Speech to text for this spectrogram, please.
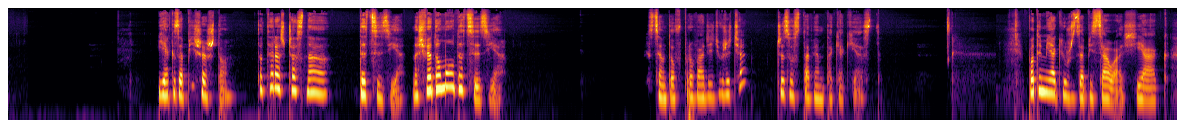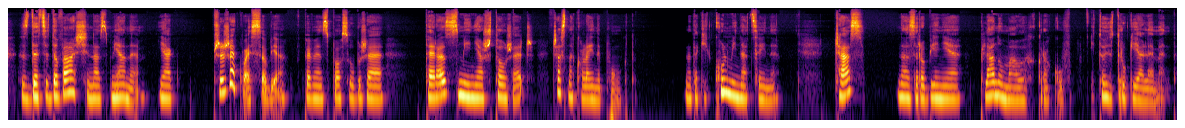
Jak zapiszesz to, to teraz czas na decyzję, na świadomą decyzję. Chcę to wprowadzić w życie, czy zostawiam tak, jak jest? Po tym, jak już zapisałaś, jak zdecydowałaś się na zmianę, jak przyrzekłaś sobie w pewien sposób, że teraz zmieniasz tą rzecz, czas na kolejny punkt, na taki kulminacyjny. Czas na zrobienie planu małych kroków. I to jest drugi element.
